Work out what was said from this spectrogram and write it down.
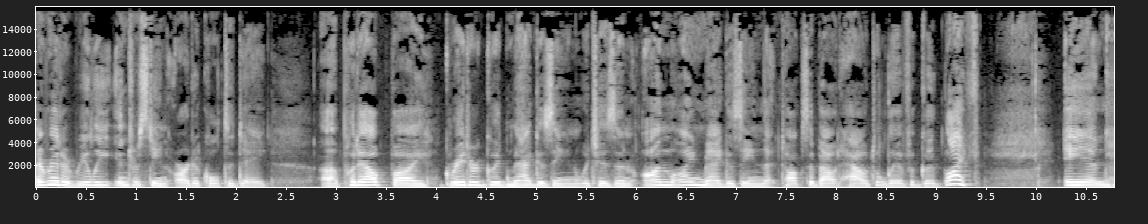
I read a really interesting article today uh, put out by Greater Good Magazine, which is an online magazine that talks about how to live a good life. And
